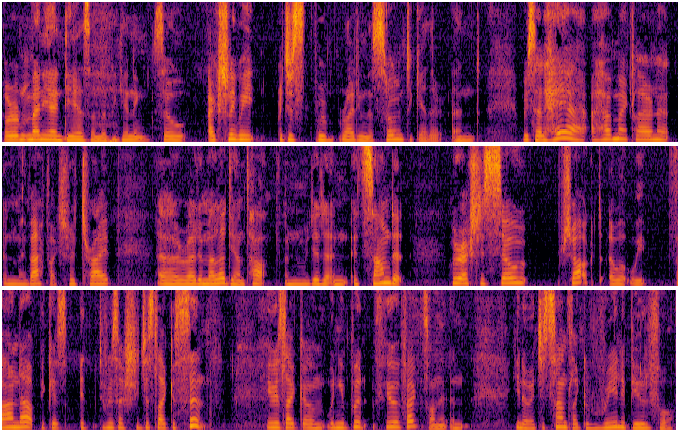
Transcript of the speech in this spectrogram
There were many ideas in the beginning. So actually, we, we just were writing the song together, and we said, "Hey, I, have my clarinet in my backpack. Should I try uh, write a melody on top?" And we did it, and it sounded. We were actually so shocked at what we found out because it was actually just like a synth. It was like um, when you put a few effects on it, and you know, it just sounds like a really beautiful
